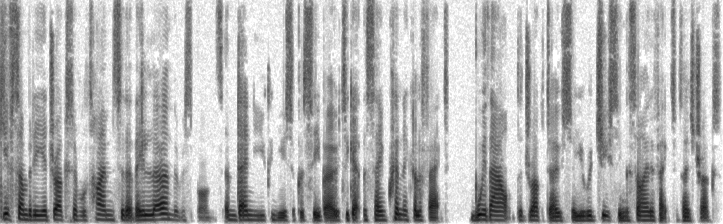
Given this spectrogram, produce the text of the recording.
give somebody a drug several times so that they learn the response, and then you can use a placebo to get the same clinical effect without the drug dose. So you're reducing the side effects of those drugs.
